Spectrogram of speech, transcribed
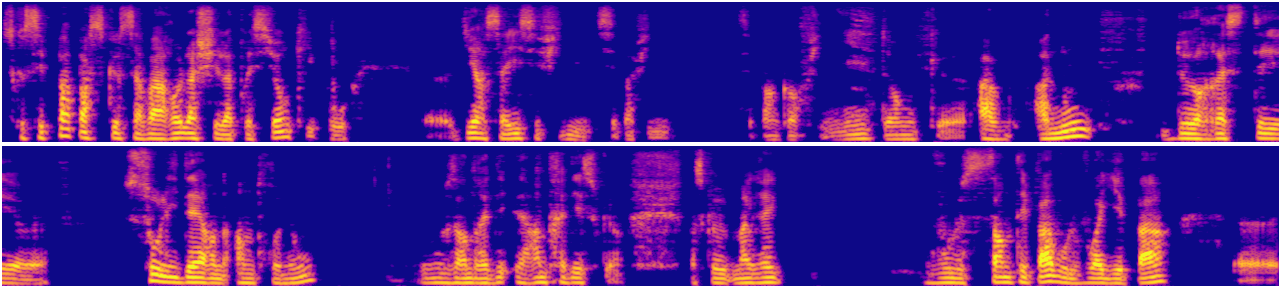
Parce que c'est pas parce que ça va relâcher la pression qu'il faut euh, dire ça y est, c'est fini. C'est pas fini c'est pas encore fini. Donc euh, à, nous de rester euh, solidaires entre nous, nous entraider, parce que malgré vous le sentez pas, vous le voyez pas, euh,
